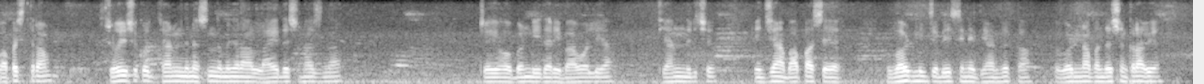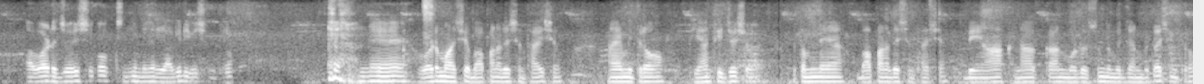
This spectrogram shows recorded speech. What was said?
બાપસ્તરામ જોઈ શકો ધ્યાન મંદિરના સુંદર મજાના લાઈ દર્શન આજના. જય હો બંડીધારી બાવલિયા. ધ્યાન મંદિર છે કે જ્યાં બાપા છે, વડ નીચે બેસીને ધ્યાન રાખતા. વડના પણ દર્શન કરાવ્યા આ વડ જોઈ શકો મજાનું લાગી રહ્યું છે મિત્રો. અને વડમાં છે, બાપાના દર્શન થાય છે. અહીંયા મિત્રો, ધ્યાનથી જશો તો તમને બાપાના દર્શન થશે બે આંખ, નાક, કાન, મોઢું, સુંદર મજાનું બતાવશે મિત્રો.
